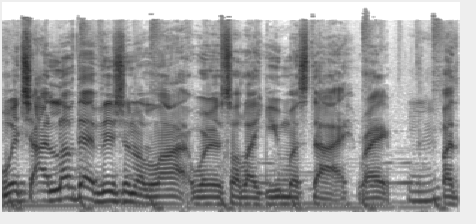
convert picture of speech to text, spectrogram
Which I love that vision a lot, where it's all like you must die, right? Mm-hmm. But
